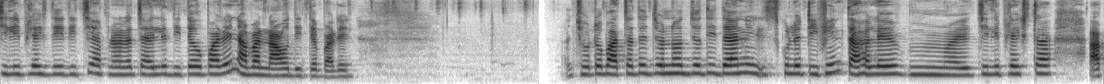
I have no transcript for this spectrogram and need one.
চিলি ফ্লেক্স দিয়ে দিচ্ছি। আপনারা চাইলে দিতেও পারেন, আবার নাও দিতে পারেন। ছোট বাচ্চাদের জন্য যদি দেন স্কুলে টিফিন, তাহলে চিলি ফ্লেক্সটা আপ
